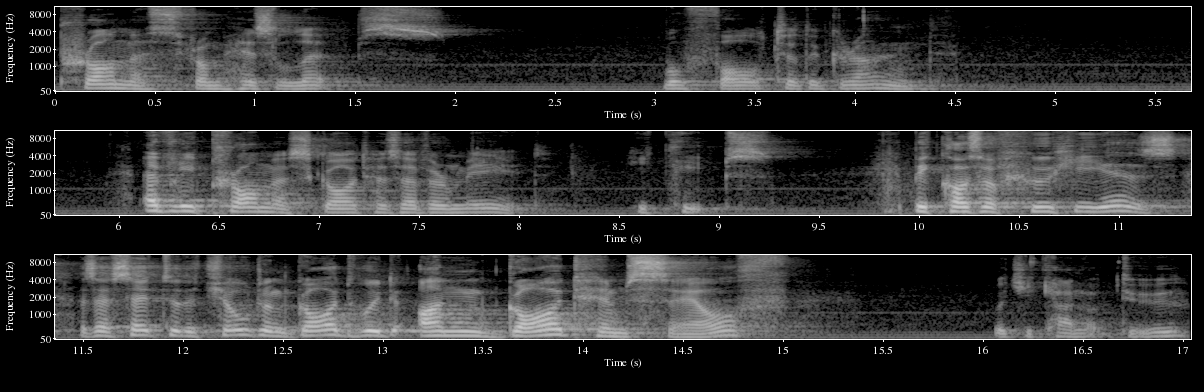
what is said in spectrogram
promise from his lips will fall to the ground. Every promise God has ever made he keeps because of who he is. As I said to the children, God would ungod himself, which he cannot do,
